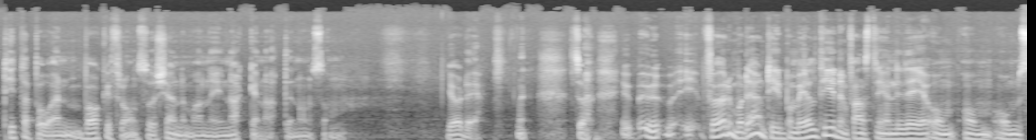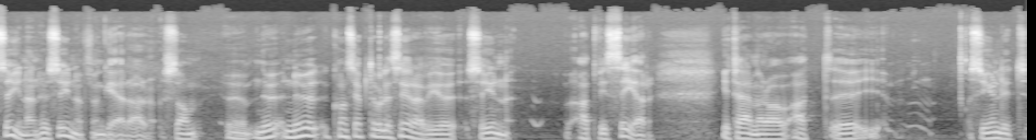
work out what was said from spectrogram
tittar på en bakifrån så känner man i nacken att det är någon som gör det. Så, före modern tid, på medeltiden, fanns det en idé om, om, om synen, hur synen fungerar, som eh, nu, nu konceptualiserar vi ju syn, att vi ser i termer av att eh, synligt,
